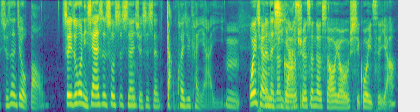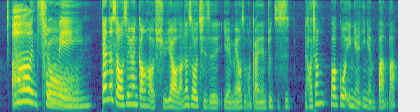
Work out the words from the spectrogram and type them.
学生就有包，所以如果你现在是硕士生、嗯、学士生，赶快去看牙医。嗯，我以前那个学生的时候有洗过一次牙。哦，你聪明。但那时候是因为刚好需要了，那时候其实也没有什么概念，就只是好像包括一年一年半吧，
